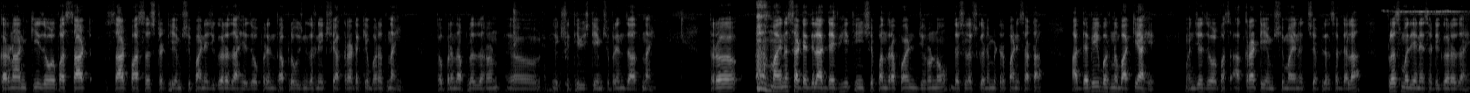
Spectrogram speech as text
कारण आणखी जवळपास साठ साठ पासष्ट टी एम सी पाण्याची गरज आहे. जोपर्यंत आपलं उजनी धरण एकशे अकरा टक्के भरत नाही तोपर्यंत आपलं धरण एकशे तेवीस टी एम सीपर्यंत जात नाही. तर मायनस साठ्यातील अद्यापही तीनशे पंधरा पॉईंट झिरो नऊ दशलक्ष घनमीटर पाणी साठा अद्यापही भरणं बाकी आहे. म्हणजे जवळपास अकरा टी एम सी मायनसची आपल्याला सध्याला प्लसमध्ये येण्यासाठी गरज आहे.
